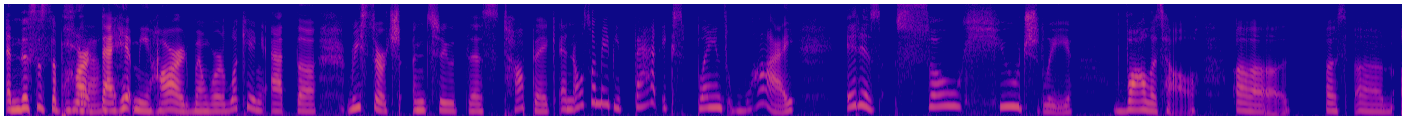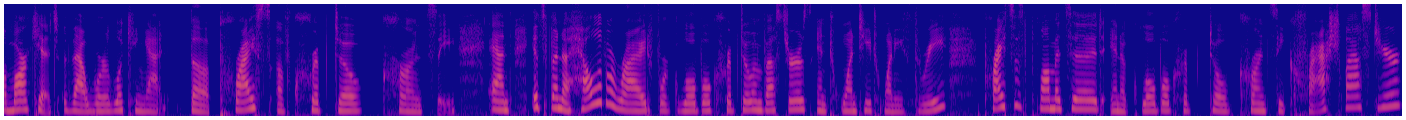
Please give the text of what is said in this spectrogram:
And this is the part Yeah. that hit me hard when we're looking at the research into this topic. And also, maybe that explains why it is so hugely volatile. Uh, a, um, a market that we're looking at the price of cryptocurrency. And it's been a hell of a ride for global crypto investors in 2023. Prices plummeted in a global cryptocurrency crash last year.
